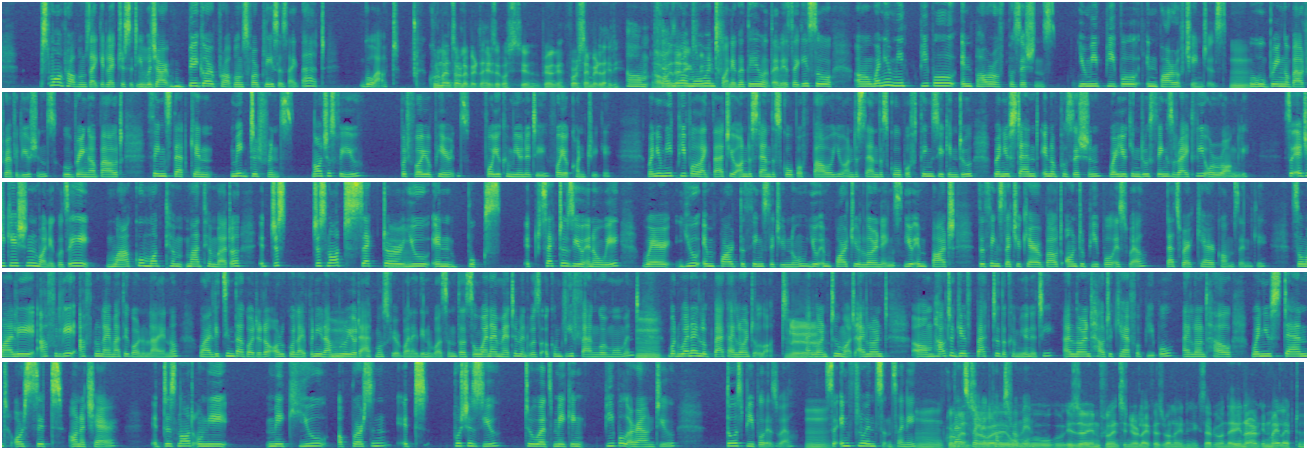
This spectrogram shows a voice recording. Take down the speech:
small problems like electricity, which are bigger problems for places like that, go out. खुलमान सरलाई भेट्दाखेरि चाहिँ कस्तो थियो Priyanka first time भेट्दाखेरि Um, How was that fangirl moment experience? भनेको त्यही हुँदो रहेछ कि so when you meet people in power of positions you meet people in power of changes who bring about revolutions who bring about things that can make difference not just for you but for your parents for your community for your country okay? when you meet people like that, you understand the scope of power, you understand the scope of things you can do when you stand in a position where you can do things rightly or wrongly. So education भनेको चाहिँ उहाँको मध्यम माध्यमबाट it just just not sector you in books. It sectors you in a way where you impart the things that you know, you impart your learnings, you impart the things that you care about onto people as well. That's where care comes in. Okay? So उहाँले आफूले आफ्नोलाई मात्रै गर्नु लागेन उहाँले चिन्ता गरेर अरूकोलाई पनि राम्रो एउटा एटमोस्फियर बनाइदिनु भएछ नि त so when I met him it was a complete fangirl moment but when I look back I learn a lot I Yeah. Learn too much. I learned um, how to give back to the community. I learned how to care for people. I learned how when you stand or sit on a chair, it does not only make you a person, it pushes you towards making people around you those people as well. So influence and Sunny. Kulman That's where it comes from him. Sir is a influence in your life as well होइन एक हिसाबले भन्दाखेरि in our in my life too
